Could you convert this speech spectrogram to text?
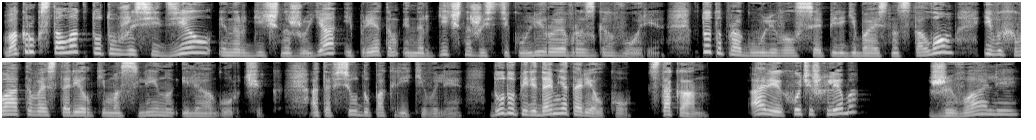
Вокруг стола кто-то уже сидел, энергично жуя и при этом энергично жестикулируя в разговоре. Кто-то прогуливался, перегибаясь над столом и выхватывая с тарелки маслину или огурчик. Отовсюду покрикивали «Дуду, передай мне тарелку! Стакан!» Ави, хочешь хлеба?» Жевали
